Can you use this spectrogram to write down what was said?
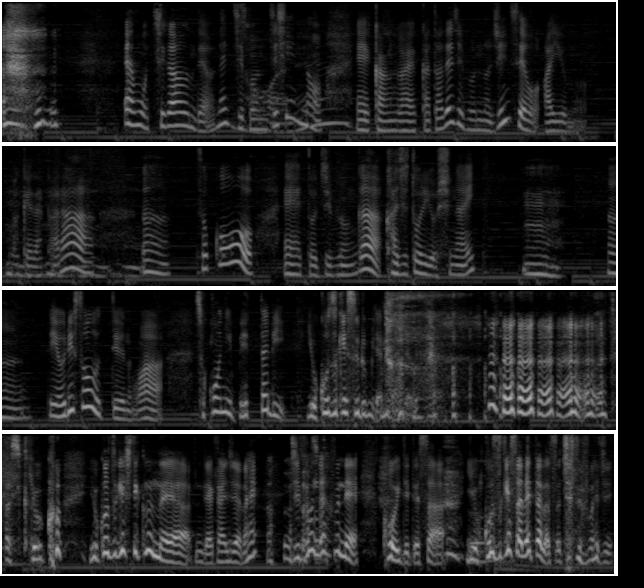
いやもう違うんだよね。自分自身の、ね。えー考え方で自分の人生を歩むわけだから、ううんん。そこを、えー、と自分が舵取りをしない、うん。うん、で寄り添うっていうのはそこにべったり横付けするみたいな感じだよね 横横付けしてくんなやみたいな感じじゃない？自分が船漕いでてさ横付けされたらさちょっとマジ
